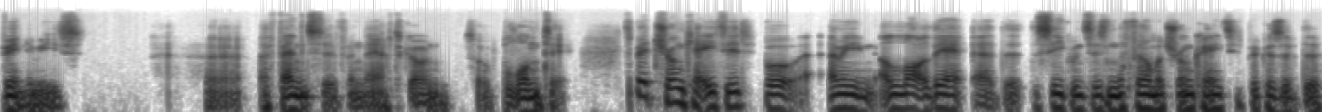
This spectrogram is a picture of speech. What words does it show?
vietnamese uh, offensive and they have to go and sort of blunt it. It's a bit truncated but i mean a lot of the uh, the, the sequences in the film are truncated because of the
